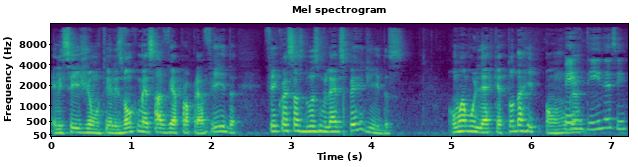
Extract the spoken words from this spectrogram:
eles se juntam, eles vão começar a viver a própria vida, ficam essas duas mulheres perdidas. Uma mulher que é toda riponga. Perdidas e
